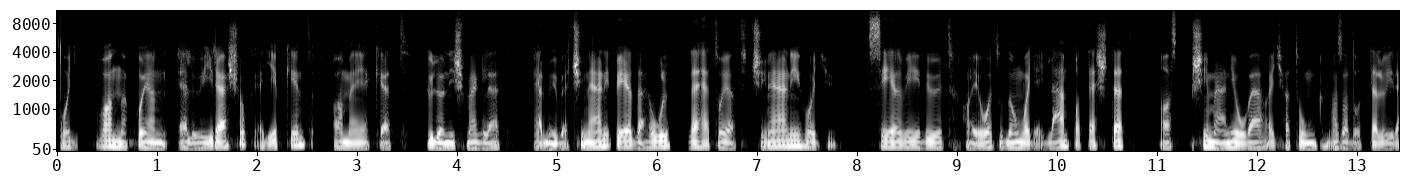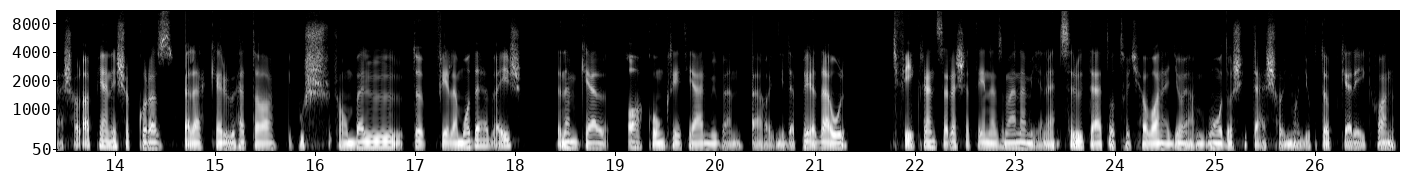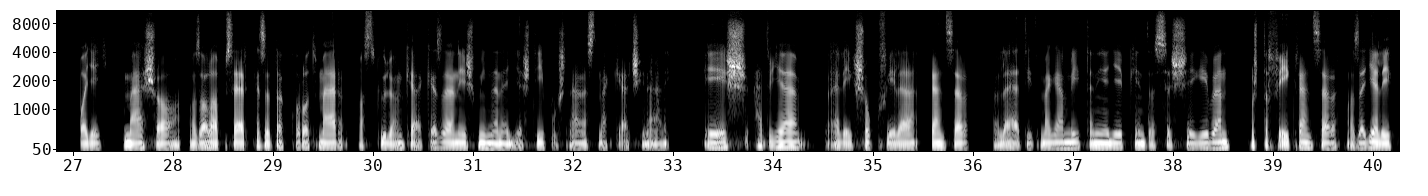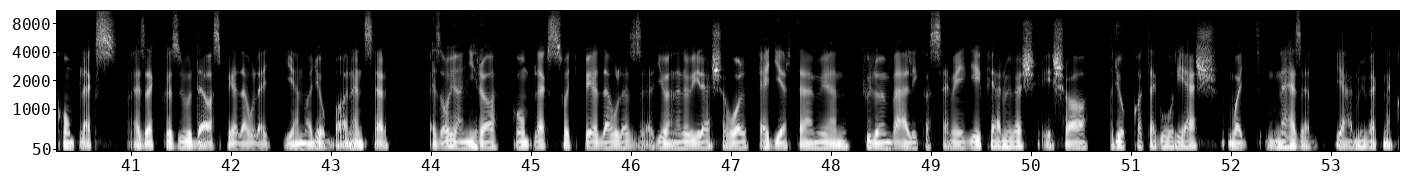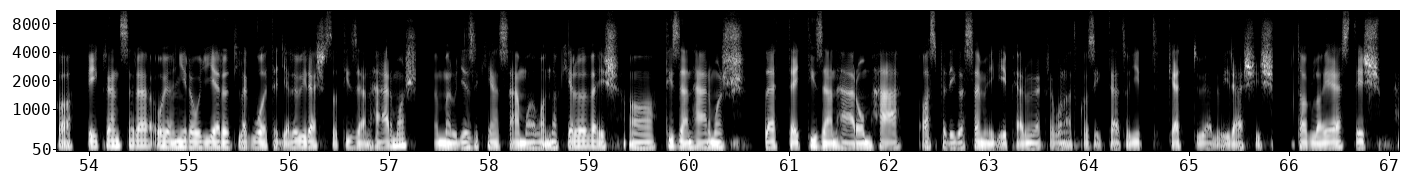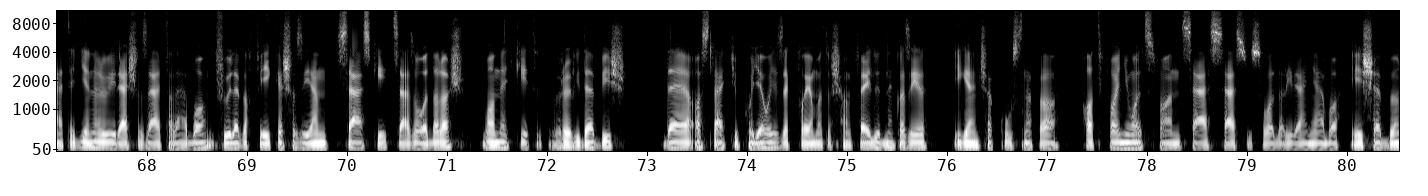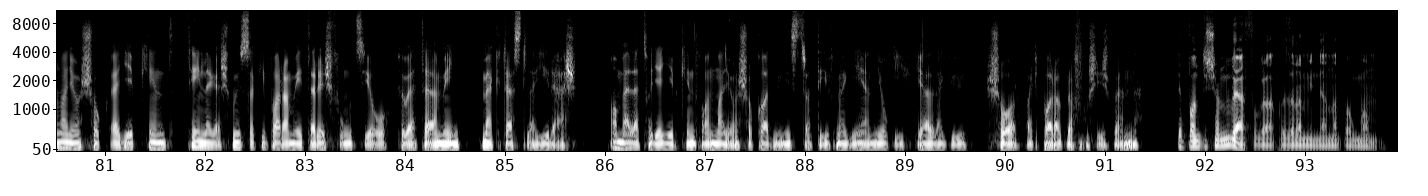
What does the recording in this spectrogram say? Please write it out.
hogy vannak olyan előírások egyébként, amelyeket külön is meg lehet erműbe csinálni. Például lehet olyat csinálni, hogy szélvédőt, ha jól tudom, vagy egy lámpatestet, azt simán jóvá hagyhatunk az adott előírás alapján, és akkor az belekerülhet a típuson belül többféle modellbe is, de nem kell a konkrét járműben behagyni. De például egy fékrendszer esetén ez már nem ilyen egyszerű, tehát ott, hogyha van egy olyan módosítás, hogy mondjuk több kerék van, vagy egy más a, az alapszerkezet, akkor ott már azt külön kell kezelni, és minden egyes típusnál ezt meg kell csinálni. És hát ugye elég sokféle rendszer lehet itt megemlíteni egyébként összességében. Most a fékrendszer az egy elég komplex ezek közül, de az például egy ilyen nagyobb rendszer, ez olyannyira komplex, hogy például ez egy olyan előírás, ahol egyértelműen külön válik a személygépjárműves és a nagyobb kategóriás vagy nehezebb járműveknek a fékrendszere, olyannyira, hogy eredetileg volt egy előírás, ez a 13-as, mert ugye ezek ilyen számmal vannak jelölve, és a 13-as lett egy 13H, az pedig a személygépjárművekre vonatkozik, tehát hogy itt kettő előírás is taglalja ezt, és hát egy ilyen előírás az általában, főleg a fékes az ilyen 100-200 oldalas, van egy-két rövidebb is, de azt látjuk, hogy ahogy ezek folyamatosan fejlődnek, azért igencsak kúsznak a 60-80-100-120 oldal irányába, és ebből nagyon sok egyébként tényleges műszaki paraméter és funkció követelmény megtesz leírás. Amellett, hogy egyébként van nagyon sok administratív, meg ilyen jogi jellegű sor vagy paragrafus is benne. De pontosan mivel foglalkozol a mindennapokban?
